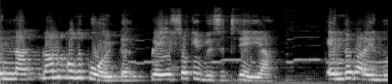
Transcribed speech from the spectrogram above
എന്നാൽ നമുക്കൊന്ന് പോയിട്ട് പ്ലേസ് ഒക്കെ വിസിറ്റ് ചെയ്യാം. എന്തു പറയുന്നു?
